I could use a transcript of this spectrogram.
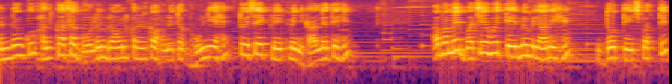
अंडों को हल्का सा गोल्डन ब्राउन कलर का होने तक भून लिया है तो इसे एक प्लेट में निकाल लेते हैं। अब हमें बचे हुए तेल में मिलाने हैं दो तेज पत्ते।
